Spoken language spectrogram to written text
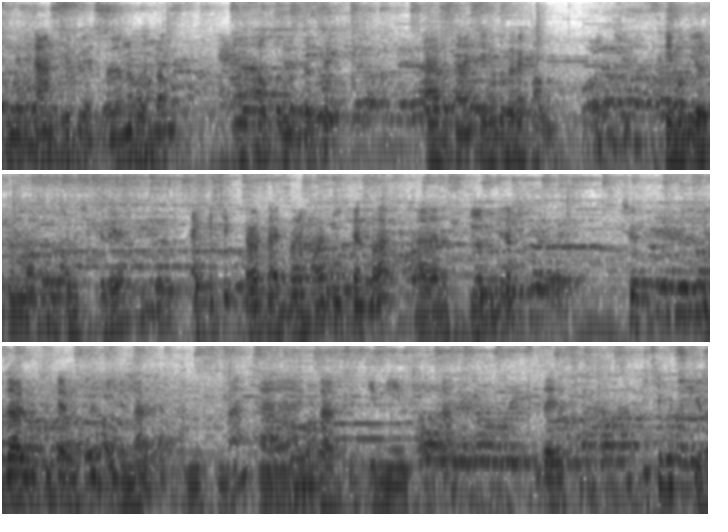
Şimdi bir tane Türk restoranı buldum. Yani ablamız da Türk. Ee, bir tane kıymalı börek aldım. Kıymalı gözleme aldım. iki buçuk liraya. Yaklaşık 4 ay sonra falan ilk defa e, nasıl diyebilirim. Türk, güzel bir Türk yani Türk elinden, Türk annesinden e, güzel bir Türk yemeği alacağım. Derecesi iki buçuk euro.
